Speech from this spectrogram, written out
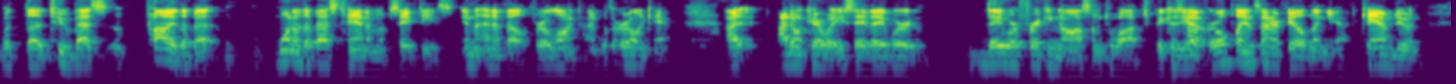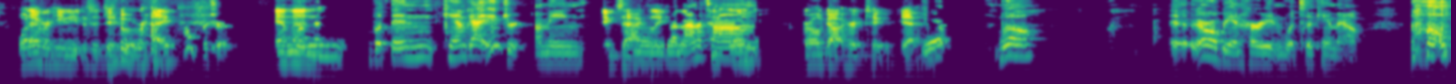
with the two best, probably the best, one of the best tandem of safeties in the NFL for a long time with Earl and Cam. I I don't care what you say, they were they were freaking awesome to watch because you had oh. Earl playing center field, and then you had Cam doing whatever he needed to do, right? Oh, for sure. And then, but then, but then Cam got injured. I mean, exactly. You know, the amount of time Earl, Earl, got hurt too. Yeah. Yep. Well, Earl being hurt and what took him out. Um,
